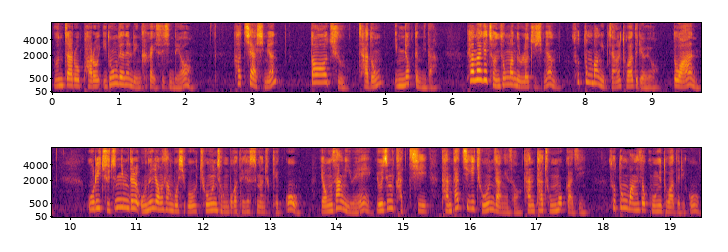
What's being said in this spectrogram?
문자로 바로 이동되는 링크가 있으신데요. 터치하시면 떠주 자동 입력됩니다. 편하게 전송만 눌러주시면 소통방 입장을 도와드려요. 또한 우리 주주님들 오늘 영상 보시고 좋은 정보가 되셨으면 좋겠고 영상 이외에 요즘 같이 단타치기 좋은 장에서 단타 종목까지 소통방에서 공유 도와드리고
